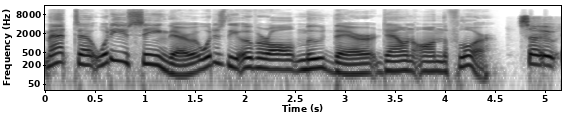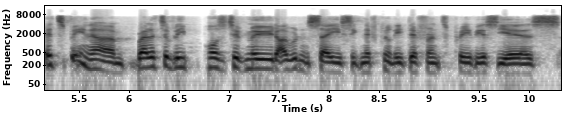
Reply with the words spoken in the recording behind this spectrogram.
Matt, uh, what are you seeing there? What is the overall mood there down on the floor? So it's been a relatively positive mood. I wouldn't say significantly different to previous years.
